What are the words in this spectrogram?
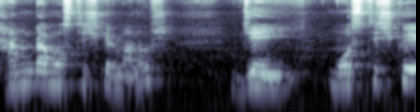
ঠান্ডা মস্তিষ্কের মানুষ। যেই মস্তিষ্কে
